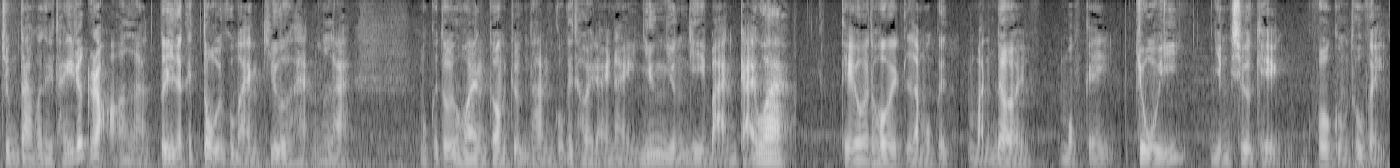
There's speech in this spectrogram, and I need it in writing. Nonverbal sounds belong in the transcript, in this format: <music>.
chúng ta có thể thấy rất rõ là tuy là cái tuổi của bạn chưa hẳn là một cái tuổi hoàn toàn trưởng thành của cái thời đại này nhưng những gì bạn trải qua thì ôi thôi là một cái mảnh đời một cái chuỗi những sự kiện vô cùng thú vị.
